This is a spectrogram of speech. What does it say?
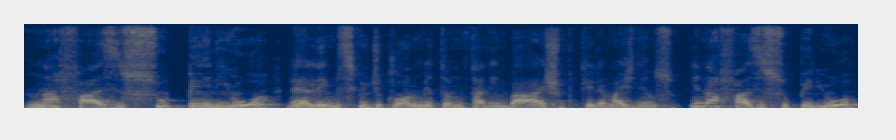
na fase superior, né? Lembre-se que o diclorometano está ali embaixo porque ele é mais denso. E na fase superior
